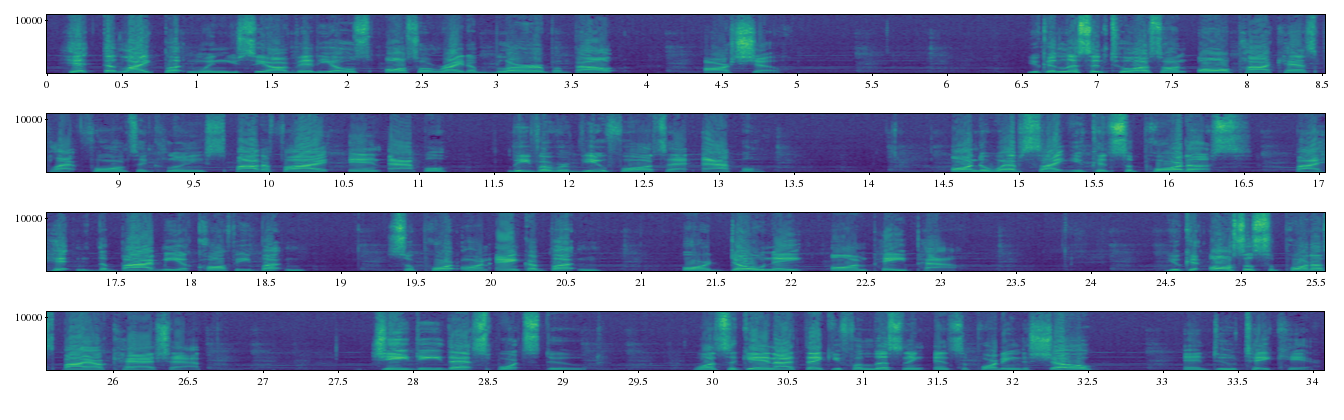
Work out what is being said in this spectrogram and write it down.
Hit the like button when you see our videos. Also, write a blurb about our show. You can listen to us on all podcast platforms, including Spotify and Apple. Leave a review for us at Apple. On the website, you can support us by hitting the Buy Me a Coffee button, support on Anchor button, or donate on PayPal. You can also support us by our Cash App, GD That Sports Dude. Once again, I thank you for listening and supporting the show, and do take care.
